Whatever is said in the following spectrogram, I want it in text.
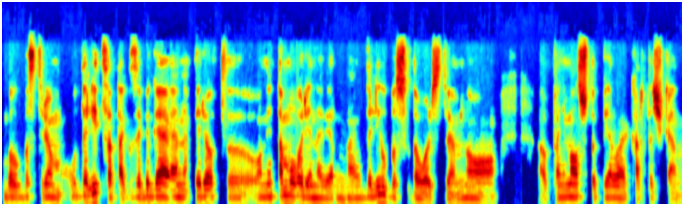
был бы стрём удалиться, так забегая наперед, он и Тамори, наверное, удалил бы с удовольствием, но понимал, что первая карточка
